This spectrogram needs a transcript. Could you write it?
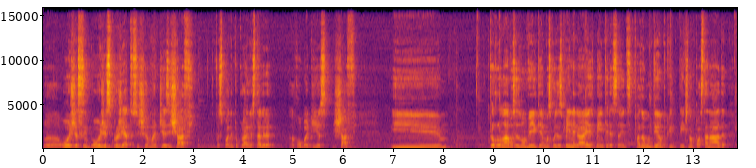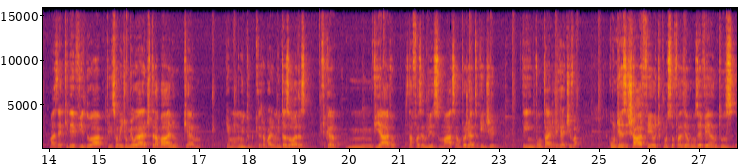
Uh, hoje, assim, hoje esse projeto se chama Dias e Chaf. Vocês podem procurar no Instagram, Dias Chaf. E procuram lá, vocês vão ver que tem algumas coisas bem legais, bem interessantes. Faz algum tempo que a gente não posta nada, mas é que devido a principalmente ao meu horário de trabalho, que é, que é muito, que eu trabalho muitas horas, fica inviável estar tá fazendo isso. Mas é um projeto que a gente tem vontade de reativar. Com o Jazzy Schaff, eu começou a fazer alguns eventos.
